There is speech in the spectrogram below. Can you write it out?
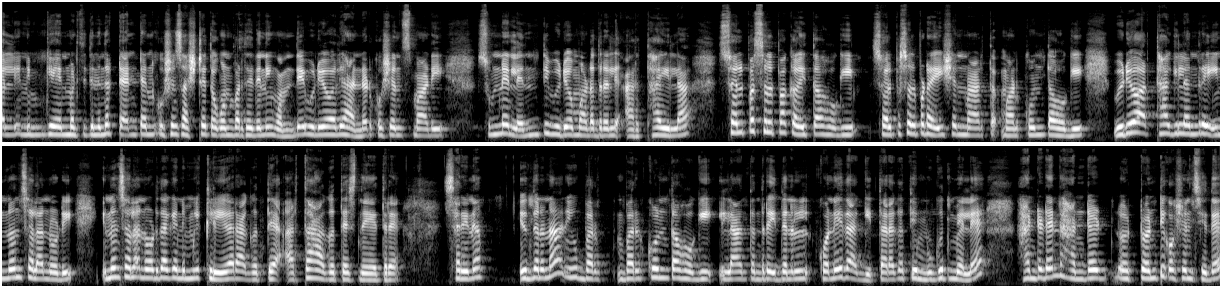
ಅಲ್ಲಿ ನಿಮಗೆ ಏನು ಮಾಡ್ತಿದ್ದೀನಿ ಅಂದರೆ ಟೆನ್ ಟೆನ್ ಕ್ವಶನ್ಸ್ ಅಷ್ಟೇ ತೊಗೊಂಡು ಬರ್ತಿದ್ದೀನಿ. ಒಂದೇ ವಿಡಿಯೋ ಅಲ್ಲಿ ಹಂಡ್ರೆಡ್ ಕ್ವಶನ್ಸ್ ಮಾಡಿ ಸುಮ್ಮನೆ ಲೆಂತಿ ವಿಡಿಯೋ ಮಾಡೋದರಲ್ಲಿ ಅರ್ಥ ಇಲ್ಲ. ಸ್ವಲ್ಪ ಸ್ವಲ್ಪ ಕಲಿತಾ ಹೋಗಿ, ಸ್ವಲ್ಪ ಸ್ವಲ್ಪ ಡೈಷನ್ ಮಾಡ್ತಾ, ಮಾಡ್ಕೊತಾ ಹೋಗಿ ವಿಡಿಯೋ ಅರ್ಥ ಆಗಿಲ್ಲ ಅಂದರೆ ಇನ್ನೊಂದು ಸಲ ನೋಡಿ. ಇನ್ನೊಂದು ಸಲ ನೋಡಿದಾಗ ನಿಮಗೆ ಕ್ಲಿಯರ್ ಆಗುತ್ತೆ, ಅರ್ಥ ಆಗುತ್ತೆ ಸ್ನೇಹಿತರೆ. ಸರಿನಾ? ಇದನ್ನು ನೀವು ಬರ್, ಬರ್ಕೊತಾ ಹೋಗಿ, ಇಲ್ಲ ಅಂತಂದರೆ ಇದನ್ನೆಲ್ಲ ಕೊನೆಯದಾಗಿ ತರಗತಿ ಮುಗಿದ ಮೇಲೆ hundred and hundred twenty questions ಇದೆ.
